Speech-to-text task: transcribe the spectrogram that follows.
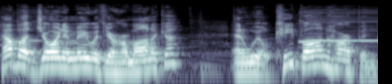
how about joining me with your harmonica? And we'll keep on harping.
